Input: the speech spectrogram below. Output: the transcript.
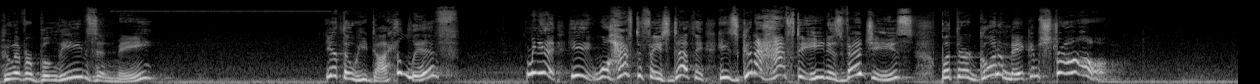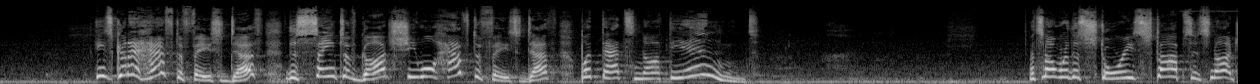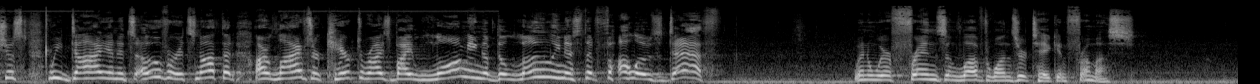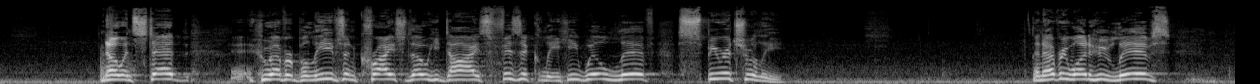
Whoever believes in me, yet though he die, he'll live. I mean, he will have to face death. He's going to have to eat his veggies, but they're going to make him strong. He's going to have to face death. The saint of God, she will have to face death, but that's not the end. That's not where the story stops. It's not just we die and it's over. It's not that our lives are characterized by longing of the loneliness that follows death when where friends and loved ones are taken from us. No, instead, whoever believes in Christ, though he dies physically, he will live spiritually. And everyone who lives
